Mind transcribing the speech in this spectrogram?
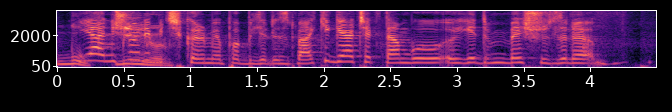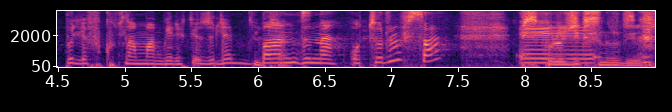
bu. Yani şöyle Bilmiyorum. bir çıkarım yapabiliriz belki. Gerçekten bu 7500 lira bu lafı kullanmam gerekiyor özür dilerim. Bandına oturursa Psikolojik e, sınır diyorsun.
